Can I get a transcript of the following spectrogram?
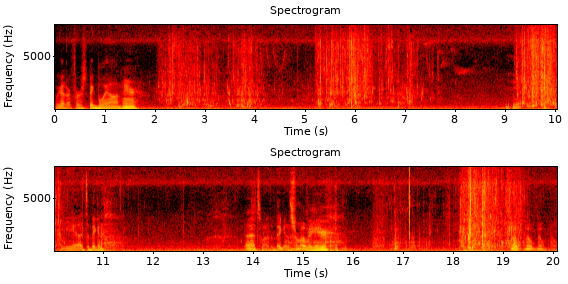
we got our first big boy on here. Yeah, yeah, that's a big one. That's one of the big ones from over here. Nope, nope, nope, nope.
